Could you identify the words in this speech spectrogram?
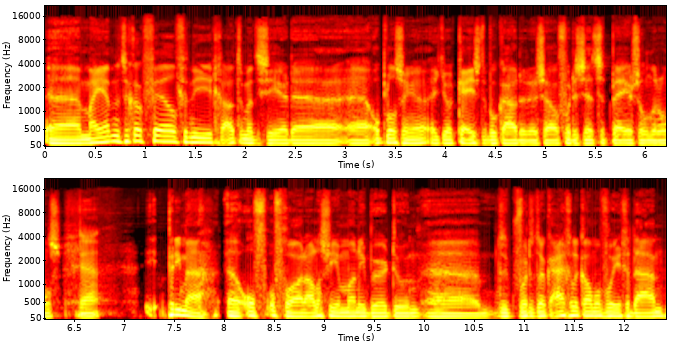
Eh, maar je hebt natuurlijk ook veel van die geautomatiseerde eh, oplossingen. Weet je wel, Kees de boekhouder en zo voor de ZZP'ers onder ons. Ja. Prima. Eh, of, of gewoon alles via Moneybird doen. Wordt het ook eigenlijk allemaal voor je gedaan.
